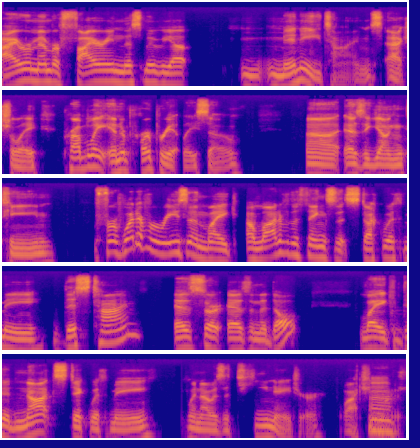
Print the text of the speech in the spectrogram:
i remember firing this movie up many times actually probably inappropriately so uh as a young teen for whatever reason like a lot of the things that stuck with me this time as sort as an adult like did not stick with me when i was a teenager watching Mm. movie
